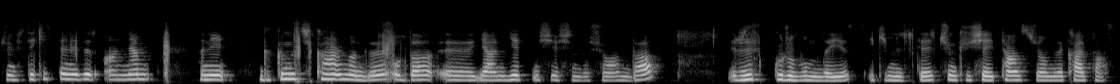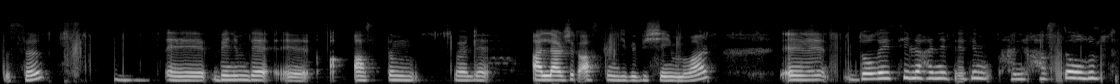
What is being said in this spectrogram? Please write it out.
Çünkü 8 senedir annem hani gıkını çıkarmadı. O da e, yani 70 yaşında şu anda risk grubundayız ikimiz de. Çünkü şey tansiyon ve kalp hastası. Ee, benim de e, astım böyle alerjik astım gibi bir şeyim var. E, dolayısıyla hani dedim hani hasta olursa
